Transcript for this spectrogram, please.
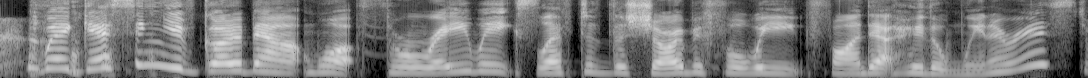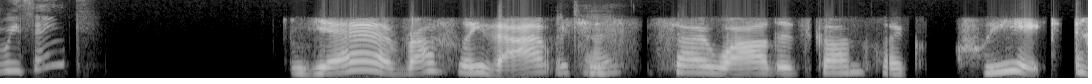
we're guessing you've got about, what, three weeks left of the show before we find out who the winner is, do we think? yeah, roughly that, which Okay. is so wild. It's gone so quick.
